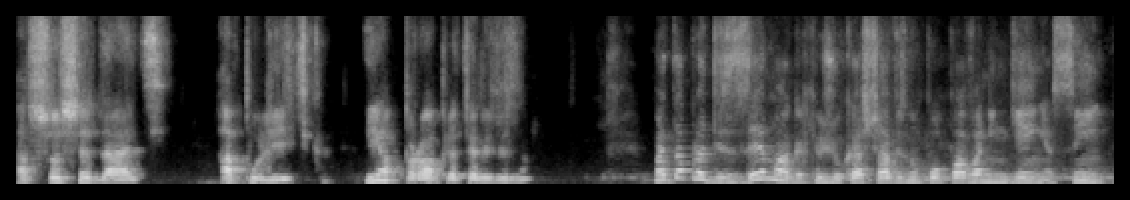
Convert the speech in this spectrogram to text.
a sociedade, a política e a própria televisão. Mas dá para dizer, Maga, que o Juca Chaves não poupava ninguém assim?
